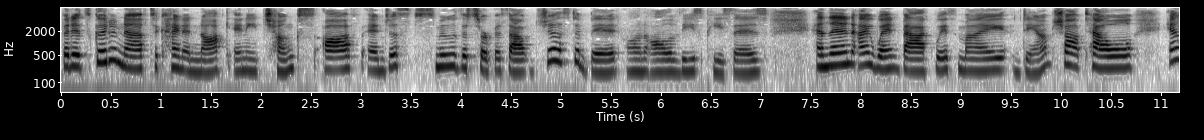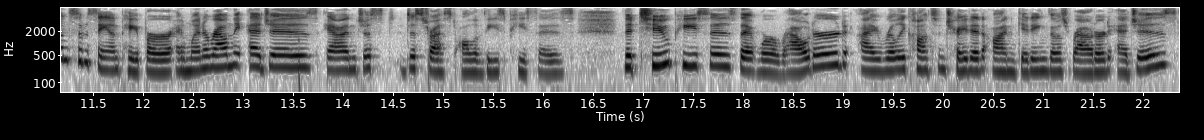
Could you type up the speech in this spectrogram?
but it's good enough to kind of knock any chunks off and just smooth the surface out just a bit on all of these pieces. And then I went back with my damp shop towel and some sandpaper and went around the edges and just distressed all of these pieces. The two pieces that were routered, I really concentrated on getting those routered edges.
